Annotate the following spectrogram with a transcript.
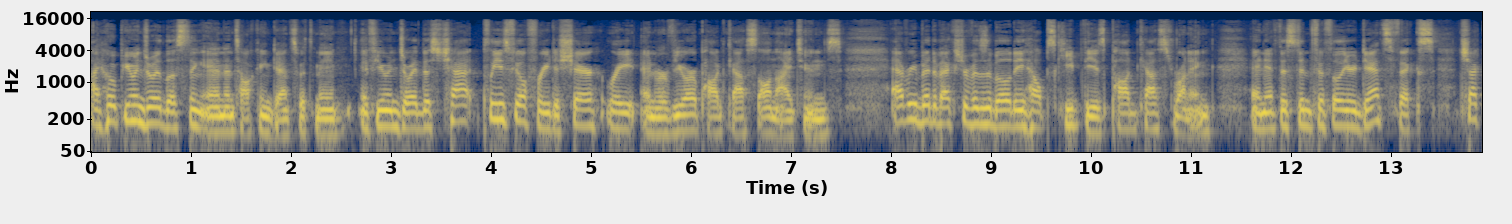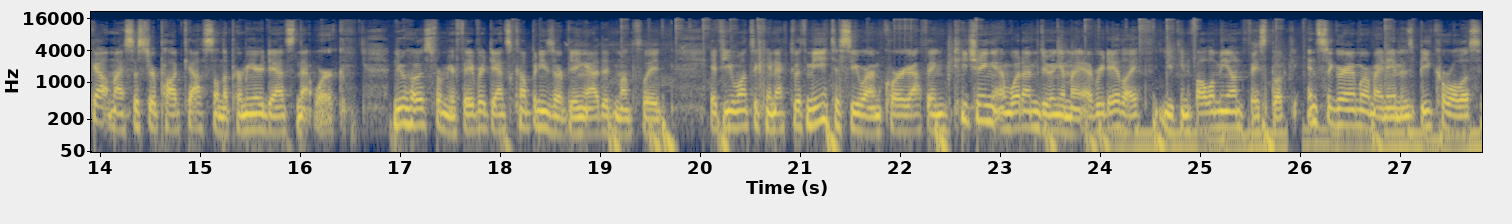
I hope you enjoyed listening in and talking dance with me. If you enjoyed this chat, please feel free to share, rate, and review our podcast on iTunes. Every bit of extra visibility helps keep these podcasts running. And if this didn't fulfill your dance fix, check out my sister podcasts on the Premier Dance Network. New hosts from your favorite dance companies are being added monthly. If you want to connect with me to see where I'm choreographing, teaching, and what I'm doing in my everyday life, you can follow me on Facebook, Instagram, where my name is B. Kerollis,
